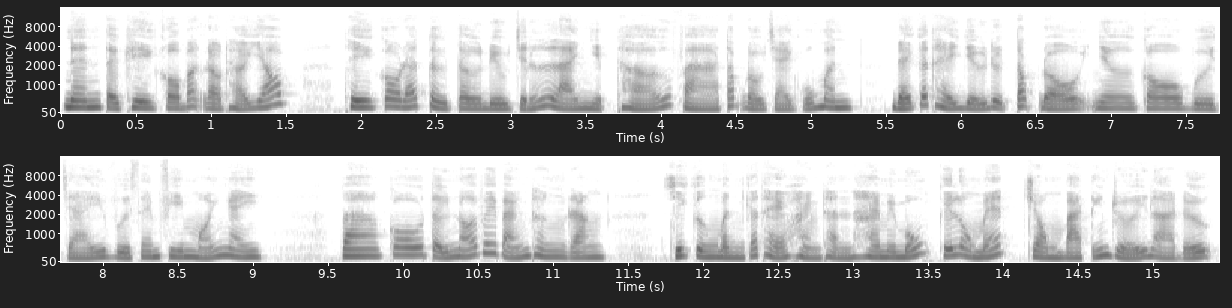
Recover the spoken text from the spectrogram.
Nên từ khi cô bắt đầu thở dốc thì cô đã từ từ điều chỉnh lại nhịp thở và tốc độ chạy của mình để có thể giữ được tốc độ như cô vừa chạy vừa xem phim mỗi ngày. Và cô tự nói với bản thân rằng chỉ cần mình có thể hoàn thành 21 km trong 3 tiếng rưỡi là được.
